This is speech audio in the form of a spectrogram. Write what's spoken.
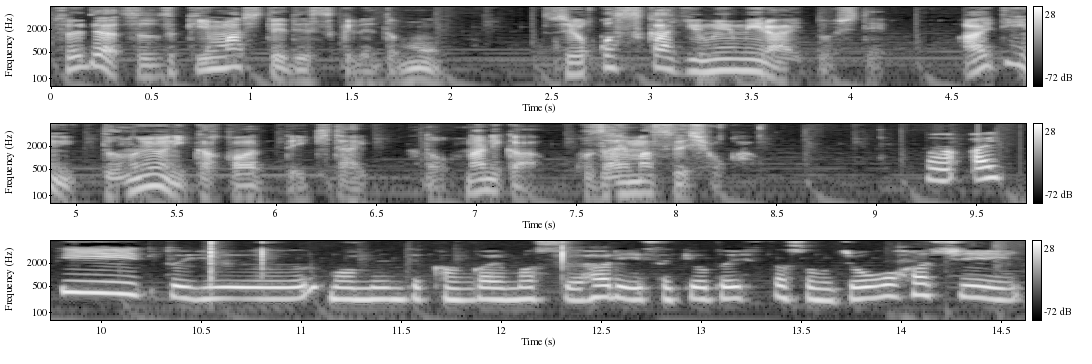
それでは続きましてですけれども、横須賀夢未来として IT にどのように関わっていきたいなど何かございますでしょうか？まあ、IT というまあ面で考えますと、やはり先ほど言ったその情報発信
